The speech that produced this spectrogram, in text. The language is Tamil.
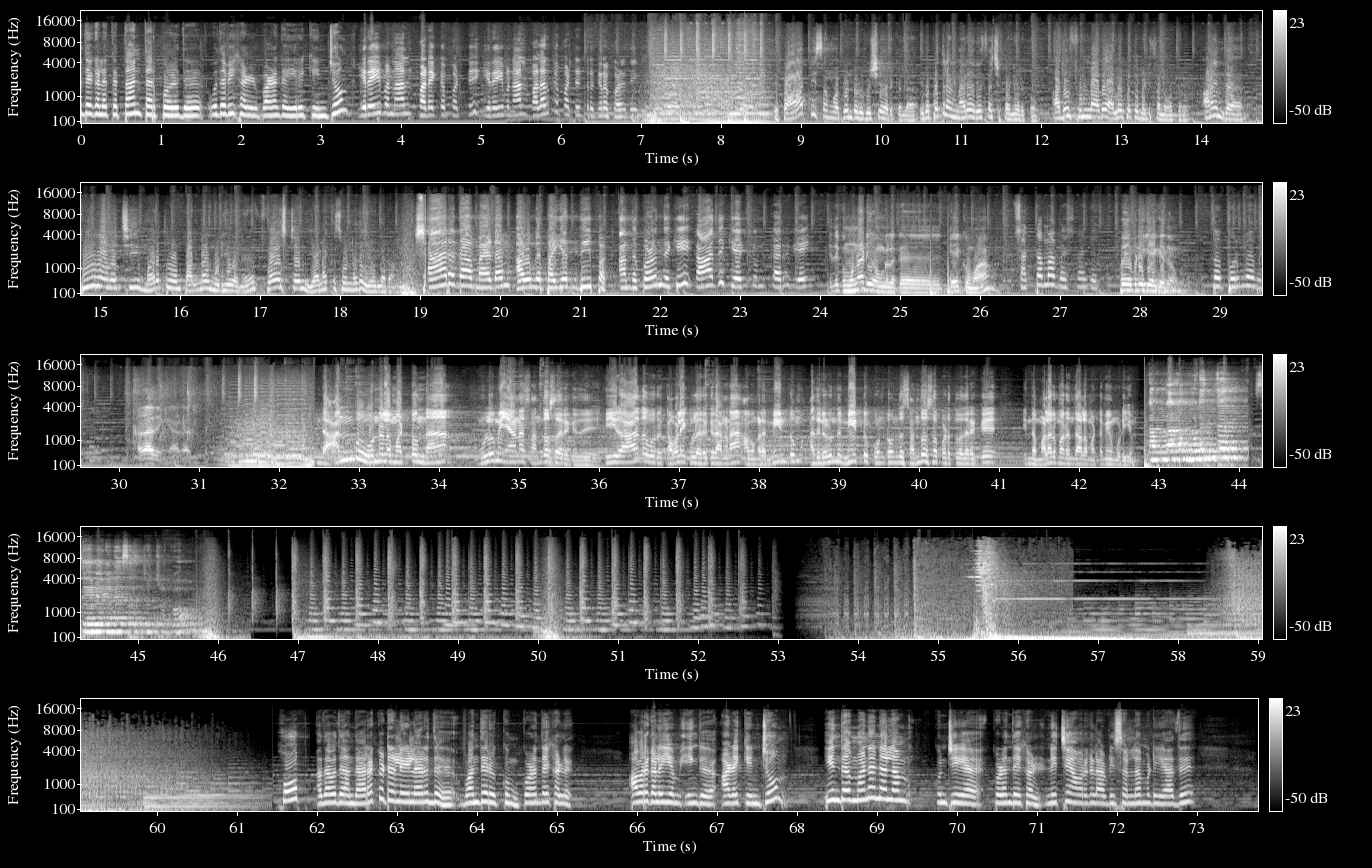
குழந்தைகளுக்குத்தான் தற்பொழுது உதவிகள் வழங்க இருக்கின்றோம். இறைவனால் படைக்கப்பட்டு இறைவனால் வளர்க்கப்பட்டு இருக்கிற குழந்தைகள். இப்போ ஆர்டிசம் அப்படின்ற ஒரு விஷயம் இருக்குல்ல இதை பத்தி நாங்க நிறைய ரிசர்ச் பண்ணியிருக்கோம். அது ஃபுல்லாவே அலோபதி மெடிசன்ல வந்துடும் ஆனா இந்த பூவை வச்சு மருத்துவம் பண்ண முடியும்னு ஃபர்ஸ்ட் டைம் எனக்கு சொன்னது இவங்க தான் சாரதா மேடம் அவங்க பையன் தீபக். அந்த குழந்தைக்கு காது கேட்கும் கருவியை. இதுக்கு முன்னாடி உங்களுக்கு கேட்குமா சத்தமா பேசினா கேட்கும் இப்போ எப்படி கேட்குது இப்போ பொறுமையா பேசினா அழாதீங்க அழாது இந்த அன்பு ஒண்ணுல மட்டும்தான் முழுமையான சந்தோஷம் இருக்குது. தீராத ஒரு கவலைக்குள்ள இருக்கிறாங்கன்னா அவங்கள மீண்டும் அதிலிருந்து மீட்டு கொண்டு வந்து சந்தோஷப்படுத்துவதற்கு இந்த மலர் மருந்தால மட்டுமே முடியும். நம்மளால முடிந்த சேவைகளை செஞ்சுட்டு இருக்கோம். ஹோப் அதாவது அந்த அறக்கட்டளையிலிருந்து வந்திருக்கும் குழந்தைகள் அவர்களையும் இங்கு அழைக்கின்றோம். இந்த மனநலம் குன்றிய குழந்தைகள் நிச்சயம் அவர்கள் அப்படி சொல்ல முடியாது.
